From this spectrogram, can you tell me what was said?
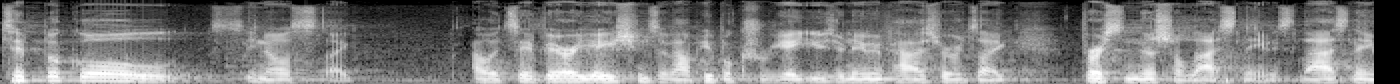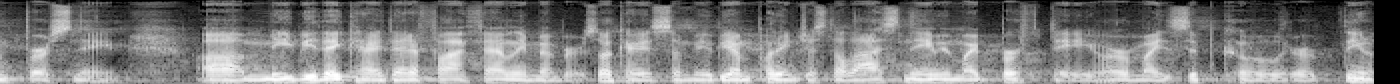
typical, you know, like I would say variations of how people create username and passwords, like first initial last names, last name, first name. Um, maybe they can identify family members. Okay, so maybe I'm putting just the last name and my birthday or my zip code or you know,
